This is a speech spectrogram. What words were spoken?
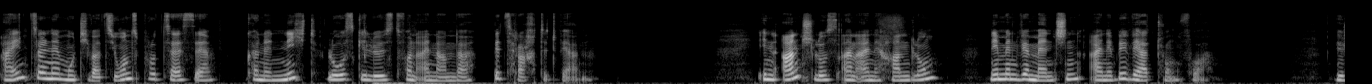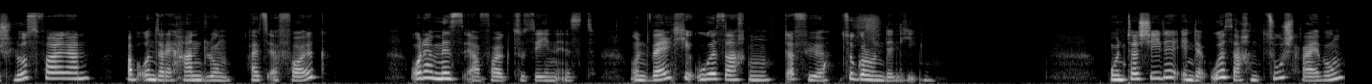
Einzelne Motivationsprozesse können nicht losgelöst voneinander betrachtet werden. In Anschluss an eine Handlung nehmen wir Menschen eine Bewertung vor. Wir schlussfolgern, ob unsere Handlung als Erfolg oder Misserfolg zu sehen ist und welche Ursachen dafür zugrunde liegen. Unterschiede in der Ursachenzuschreibung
